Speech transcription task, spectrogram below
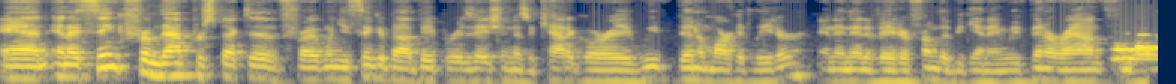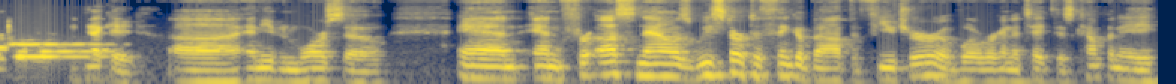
And, and I think from that perspective, right, when you think about vaporization as a category, we've been a market leader and an innovator from the beginning. We've been around for a decade uh, and even more so. And, and for us now, as we start to think about the future of where we're going to take this company,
